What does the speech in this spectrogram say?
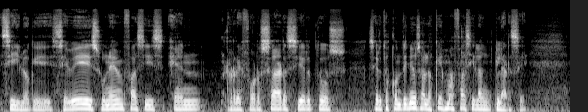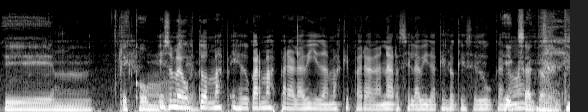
sí, lo que se ve es un énfasis en reforzar ciertos, ciertos contenidos a los que es más fácil anclarse. Eh, es como, Eso me sí. gustó, más es educar más para la vida, más que para ganarse la vida, que es lo que se educa, ¿no? Exactamente.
